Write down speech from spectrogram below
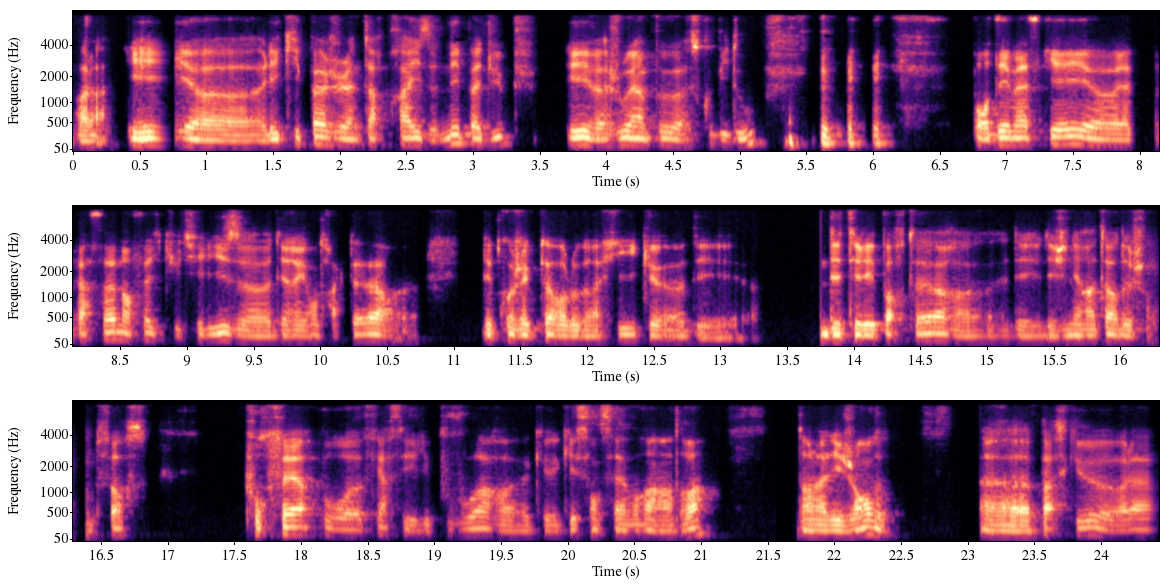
Voilà. Et l'équipage de l'Enterprise n'est pas dupe et va jouer un peu à Scooby-Doo pour démasquer la personne en fait qui utilise des rayons tracteurs, des projecteurs holographiques, des des téléporteurs, euh, des, générateurs de champ de force pour faire pour euh, faire ces, les pouvoirs euh, que- qu'est censé avoir Ardra dans la légende. Parce que voilà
